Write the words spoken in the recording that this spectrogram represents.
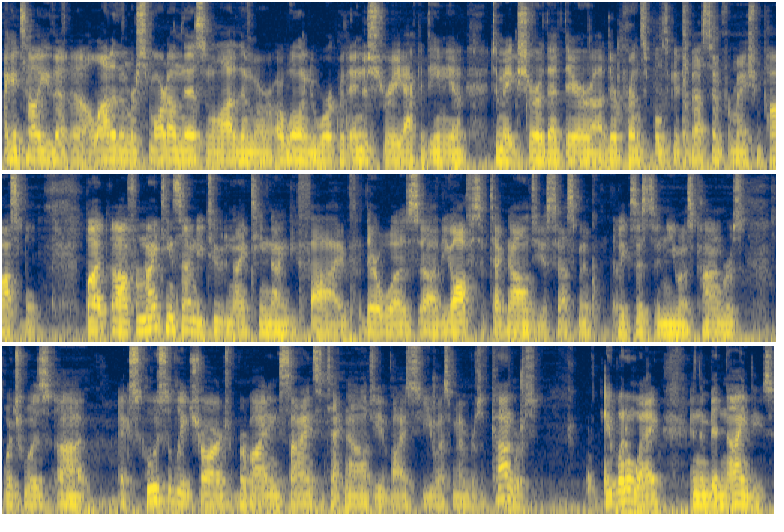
I can tell you that a lot of them are smart on this, and a lot of them are, are willing to work with industry, academia, to make sure that their uh, their principals get the best information possible. But uh, from 1972 to 1995, there was uh, the Office of Technology Assessment that existed in U.S. Congress, which was uh, exclusively charged with providing science and technology advice to U.S. members of Congress. It went away in the mid 90s,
